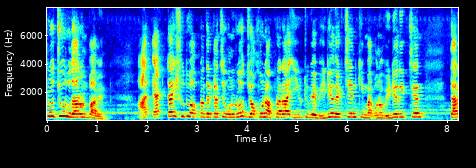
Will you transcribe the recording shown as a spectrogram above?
প্রচুর উদাহরণ পাবেন। আর একটাই শুধু আপনাদের কাছে অনুরোধ, যখন আপনারা ইউটিউবে ভিডিও দেখছেন কিংবা কোনো ভিডিও দেখছেন, তার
